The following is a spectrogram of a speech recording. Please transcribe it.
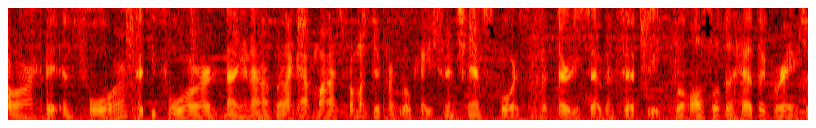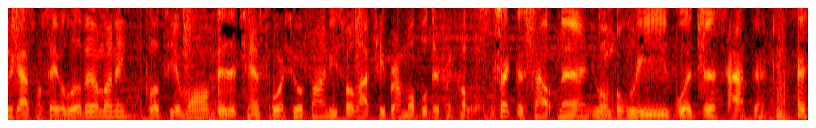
are hitting for $54.99, but I got mine from a different location, Champ Sports, for $37.50. But also the Heather Gray. So you guys want to save a little bit of money? Pull up to your mall, visit Champ Sports. You'll find these for a lot cheaper and multiple different colors. Check this out, man. You won't believe what just happened.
